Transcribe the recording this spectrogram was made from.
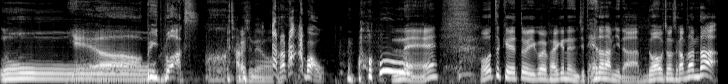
오. 예 비트박스 잘하시네요. 네 어떻게 또 이걸 발견했는지 대단합니다 노하우 전수 감사합니다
